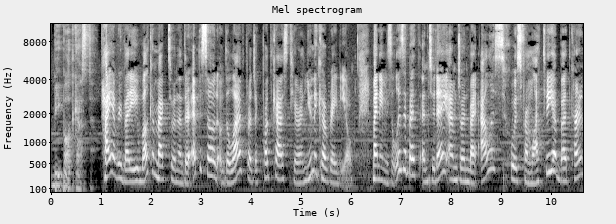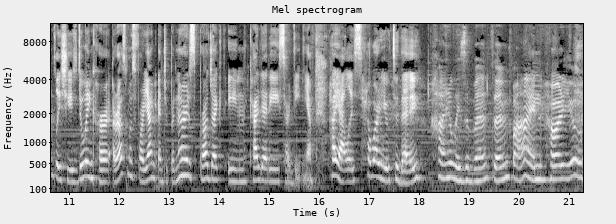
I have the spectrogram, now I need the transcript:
B Podcast. Hi, everybody. Welcome back to another episode of the Live Project podcast here on Unica Radio. My name is Elizabeth, and today I'm joined by Alise, who is from Latvia, but currently she is doing her Erasmus for Young Entrepreneurs project in Cagliari, Sardinia. Hi, Alise. How are you today? Hi, Elizabeth. I'm fine. How are you?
